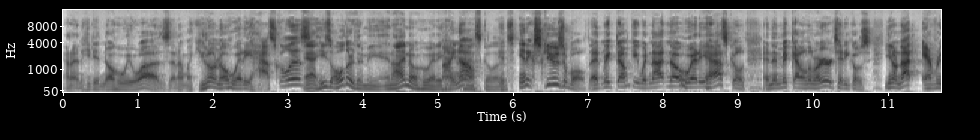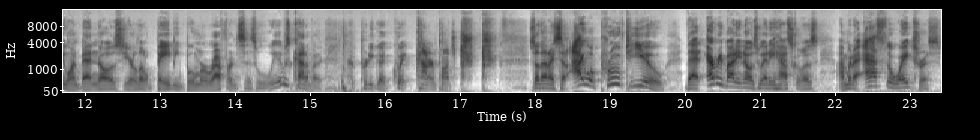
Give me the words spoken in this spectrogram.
and, he didn't know who he was. And I'm like, "You don't know who Eddie Haskell is?" Yeah, he's older than me, and I know who Eddie I know. Haskell is. It's inexcusable that Mick Dumke would not know who Eddie Haskell is. And then Mick got a little irritated. He goes, You know, not everyone, Ben, knows your little baby boomer references. It was kind of a pretty good, quick counterpunch. So then I said, I will prove to you that everybody knows who Eddie Haskell is. I'm going to ask the waitress.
